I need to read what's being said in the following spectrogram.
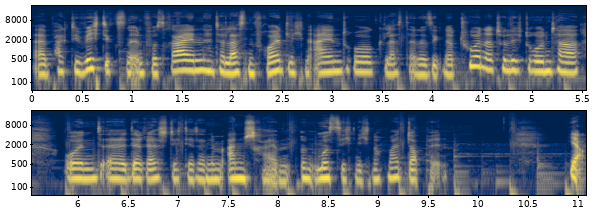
äh, pack die wichtigsten Infos rein, hinterlass einen freundlichen Eindruck, lass deine Signatur natürlich drunter und äh, der Rest steht dir dann im Anschreiben und muss sich nicht nochmal doppeln. Ja,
